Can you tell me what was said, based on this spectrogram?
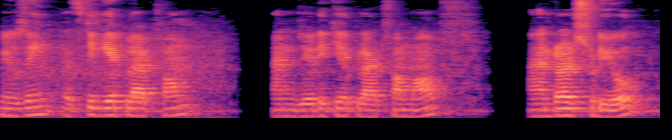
using SDK platform and JDK platform of Android Studio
